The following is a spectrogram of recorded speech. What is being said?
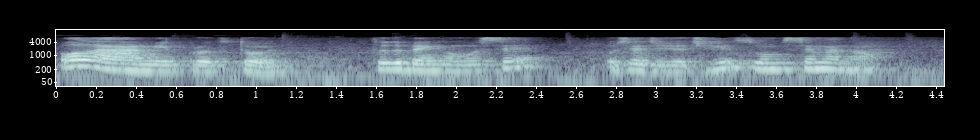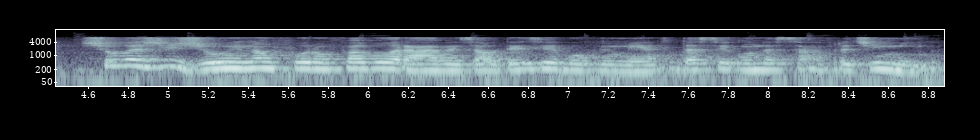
Olá, amigo produtor! Tudo bem com você? Hoje é dia de resumo semanal. Chuvas de junho não foram favoráveis ao desenvolvimento da segunda safra de milho,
